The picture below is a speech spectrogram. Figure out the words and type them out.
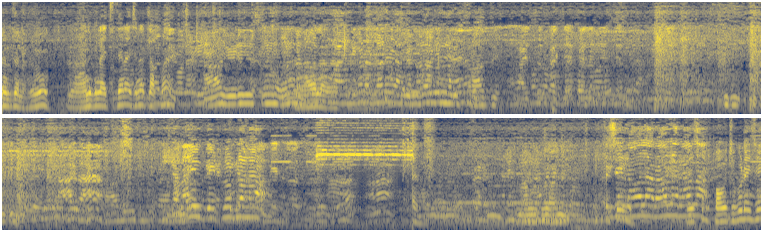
అంతేనా దానికి నచ్చితే నచ్చినట్లప్ప వీడియో తీసుకున్నాను అవునా పౌచ్ కూడా వేసే.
